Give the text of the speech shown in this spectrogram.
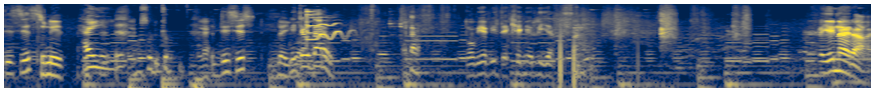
This is Sunil hi this is नहीं नीचे उतारो। उतारो। तो अभी अभी देखेंगे रिएक्शन ये नहीं रहा।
